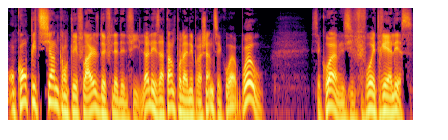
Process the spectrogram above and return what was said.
on, compétitionne contre les Flyers de Philadelphie. Là, les attentes pour l'année prochaine, c'est quoi? Wow! C'est quoi? Il faut être réaliste.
